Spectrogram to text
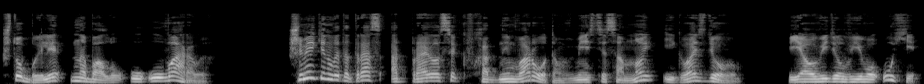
что были на балу у Уваровых. Шемякин в этот раз отправился к входным воротам вместе со мной и Гвоздевым. Я увидел в его ухе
